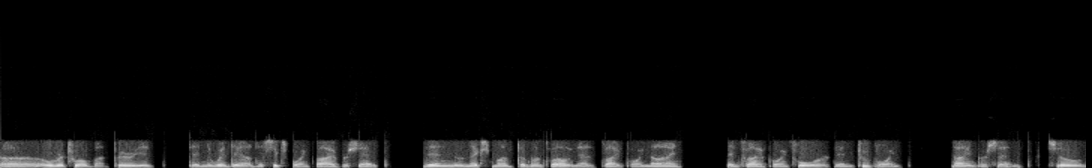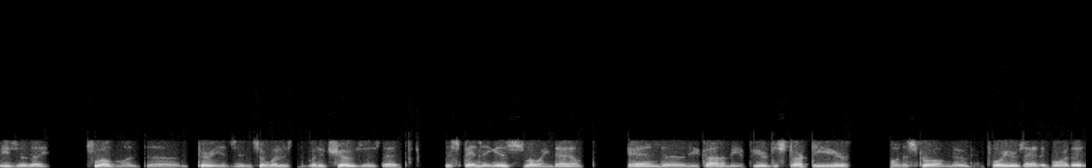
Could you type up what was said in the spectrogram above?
over a 12 month period. Then it went down to 6.5 percent. Then the next month, the month following that, 5.9, then 5.4, then 2. 9%. So these are the 12 month uh, periods. And so what, is, what it shows is that the spending is slowing down. And uh, the economy appeared to start the year on a strong note. Employers added more than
